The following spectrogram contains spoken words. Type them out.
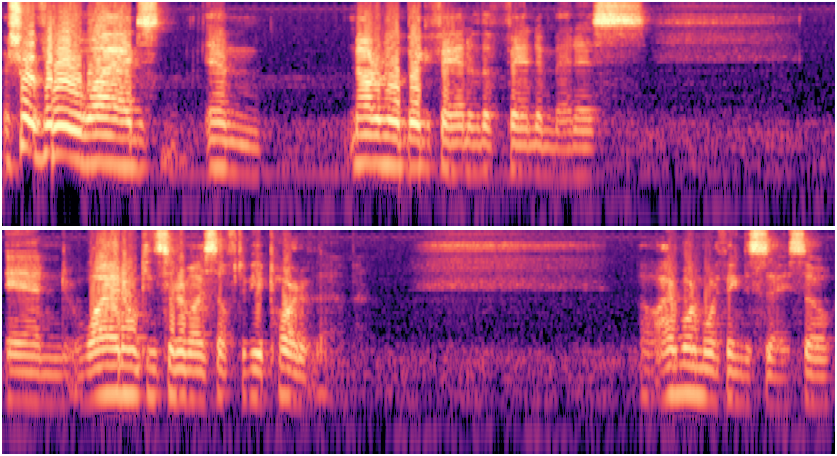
a short video why I just am not a real big fan of the Fandom Menace and why I don't consider myself to be a part of them. Oh, I have one more thing to say. So,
